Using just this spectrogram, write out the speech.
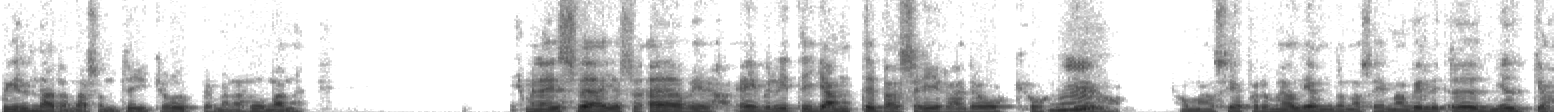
skillnaderna som dyker upp. Jag menar hur man... Jag menar i Sverige så är vi, är vi lite jantebaserade och, och mm. Eh, om man ser på de här länderna så är man väldigt ödmjuka.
